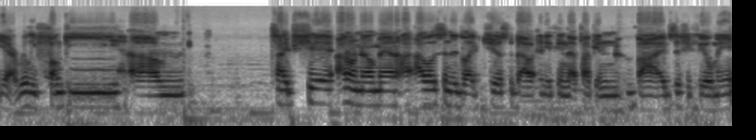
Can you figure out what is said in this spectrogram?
yeah, really funky um, type shit. I don't know, man. I, I listen to like just about anything that fucking vibes, if you feel me.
